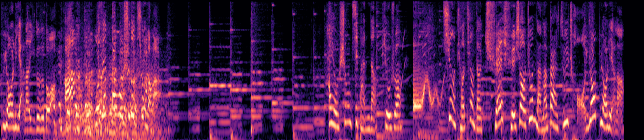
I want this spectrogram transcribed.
不要脸了？一个个都啊！我在办公室都听到了。”还有升级版的，比如说，听听听的，全学校就俺们班最吵，要不要脸了？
